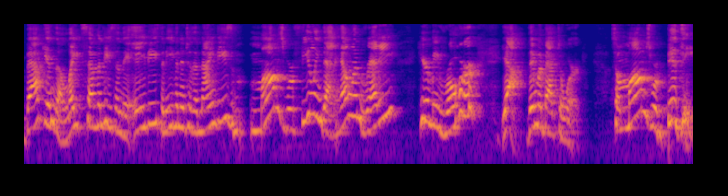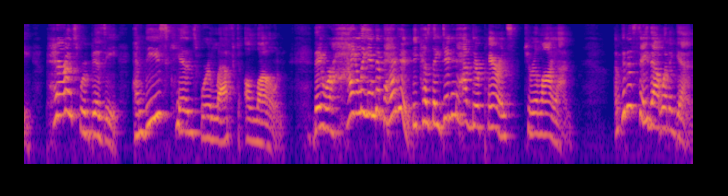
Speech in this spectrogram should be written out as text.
back in the late 70s and the 80s and even into the 90s, moms were feeling that Helen Reddy, hear me roar? Yeah, they went back to work. So moms were busy, parents were busy, and these kids were left alone. They were highly independent because they didn't have their parents to rely on. I'm going to say that one again.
